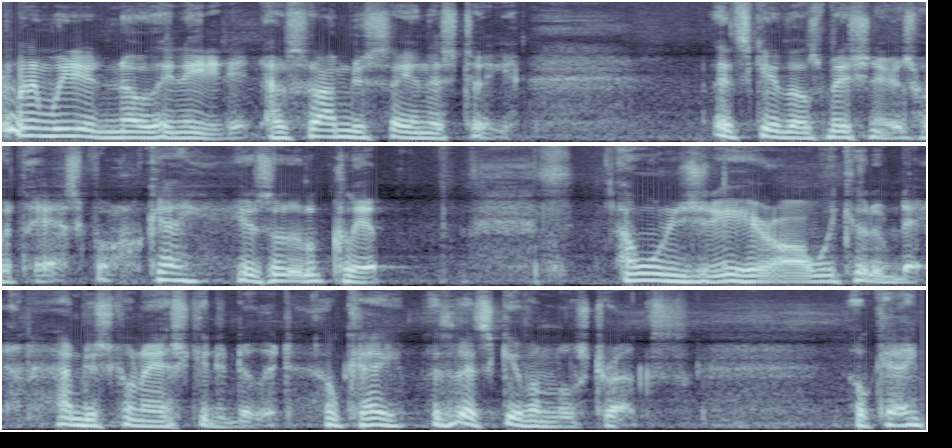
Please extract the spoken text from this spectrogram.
and we didn't know they needed it. So I'm just saying this to you. Let's give those missionaries what they asked for, okay? Here's a little clip. I wanted you to hear all we could have done. I'm just going to ask you to do it, okay? Let's, give them those trucks, okay?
